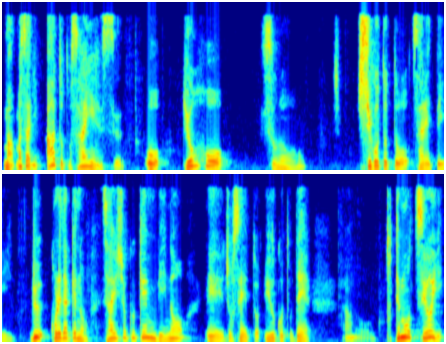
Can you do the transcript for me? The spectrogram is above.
まあ、まさにアートとサイエンスを両方、その、仕事とされている、これだけの才色兼備の、えー女性ということで、あの、とても強い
